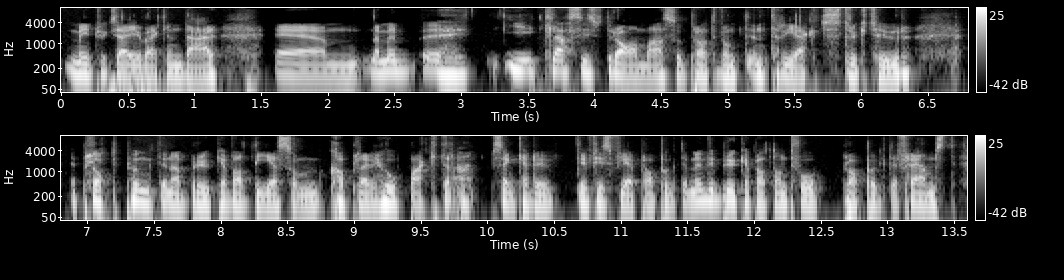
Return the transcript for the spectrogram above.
Matrix är ju verkligen där. Eh, nej men, eh, I klassiskt drama så pratar vi om en treaktstruktur. Plottpunkterna brukar vara det som kopplar ihop akterna. Sen kan du, det finns fler plottpunkter, men vi brukar prata om två plottpunkter främst.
